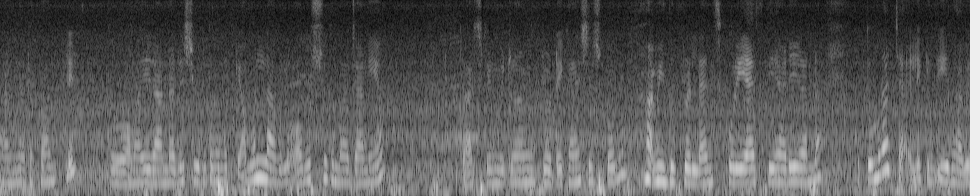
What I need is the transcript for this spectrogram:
রান্নাটা কমপ্লিট তো আমার এই রান্নার রেসিপিটা তোমাদের কেমন লাগল অবশ্যই তোমরা জানিও। তো আজকের ভিডিও আমি ভিডিওটা এখানে শেষ করব। আমি দুপুরে লাঞ্চ করি আজ তেহারি রান্না। তো তোমরা চাইলে কিন্তু এইভাবে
